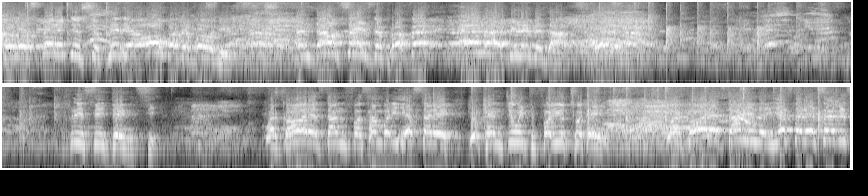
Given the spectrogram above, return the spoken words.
For the spirit is superior over the body. And thou says the prophet, and I believe in that. Precedency. What God has done for somebody yesterday, He can do it for you today. What God has done in the yesterday service,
